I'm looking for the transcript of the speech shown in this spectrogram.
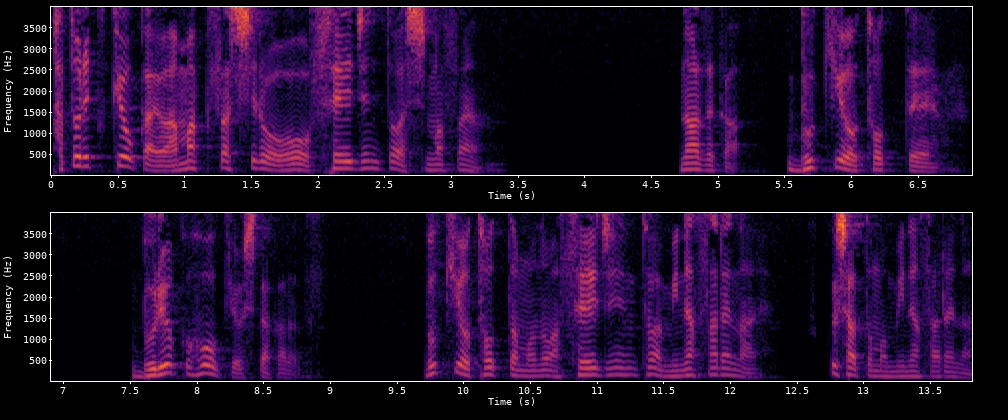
カトリック教会は天草四郎を聖人とはしません。なぜか武器を取って武力放棄をしたからです。武器を取った者は聖人とは見なされない。副者とも見なされない。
